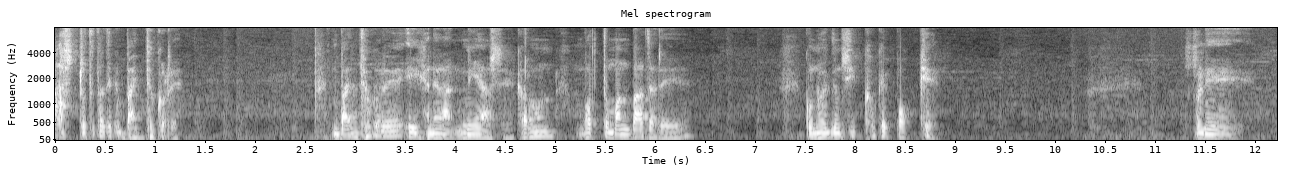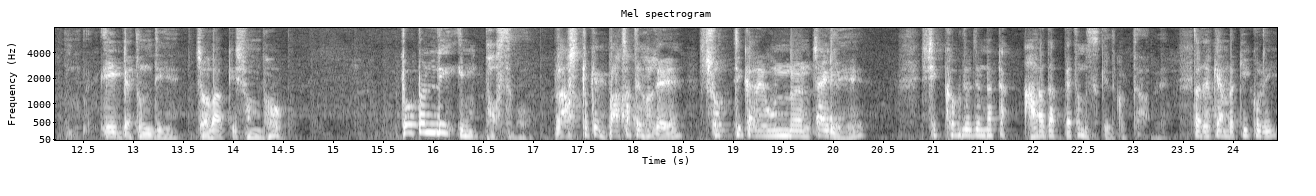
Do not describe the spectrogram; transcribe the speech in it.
রাষ্ট্র তো তাদেরকে বাধ্য করে। বাধ্য করে এইখানে নিয়ে আসে। কারণ বর্তমান বাজারে কোনো একজন শিক্ষকের পক্ষে মানে এই বেতন দিয়ে চলা কি সম্ভব? টোটালি ইম্পসিবল রাষ্ট্রকে বাঁচাতে হলে সত্যিকারের উন্নয়ন চাইলে শিক্ষকদের জন্য একটা আলাদা বেতন স্কেল করতে হবে। তাদেরকে আমরা কি করি?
